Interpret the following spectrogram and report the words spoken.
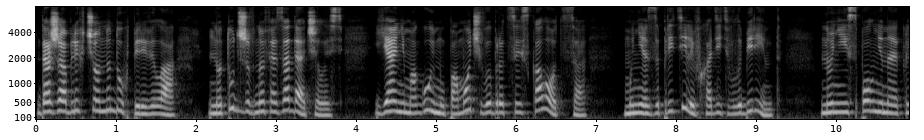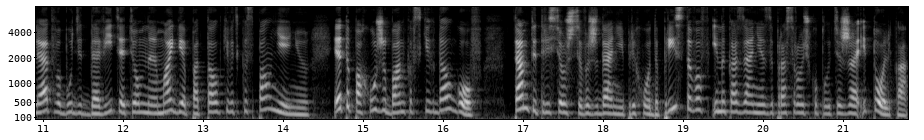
Даже облегченный дух перевела, но тут же вновь озадачилась. Я не могу ему помочь выбраться из колодца. Мне запретили входить в лабиринт, но неисполненная клятва будет давить, а темная магия подталкивать к исполнению. Это похуже банковских долгов. Там ты трясешься в ожидании прихода приставов и наказания за просрочку платежа и только.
